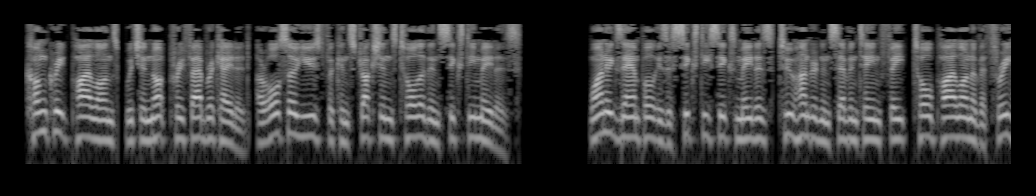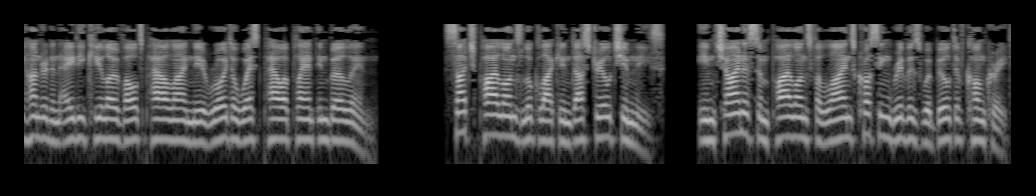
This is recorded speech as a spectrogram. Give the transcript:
Concrete pylons, which are not prefabricated, are also used for constructions taller than 60 meters. One example is a 66 meters (217 feet) tall pylon of a 380 kV power line near Reuter West Power Plant in Berlin. Such pylons look like industrial chimneys. In China some pylons for lines crossing rivers were built of concrete.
